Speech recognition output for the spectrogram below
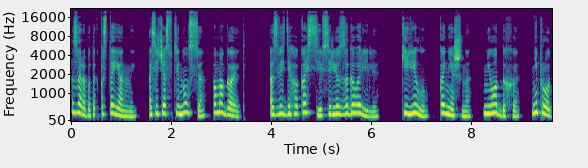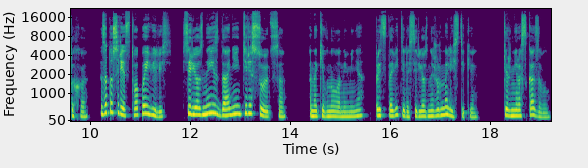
заработок постоянный. А сейчас втянулся, помогает. О звезде Хакасии всерьез заговорили. Кириллу, конечно, не отдыха, не продыха. Зато средства появились. Серьезные издания интересуются». Она кивнула на меня, представителя серьезной журналистики. Кирни рассказывал,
